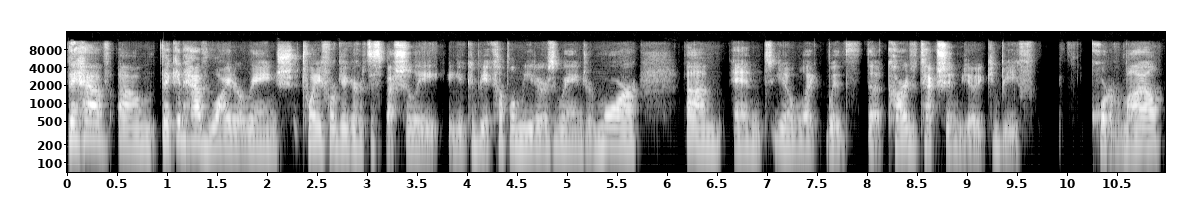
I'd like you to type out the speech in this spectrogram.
they have um, they can have wider range, 24 gigahertz especially. You can be a couple meters range or more. Um, and you know, like with the car detection, you know, it can be quarter of a mile.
